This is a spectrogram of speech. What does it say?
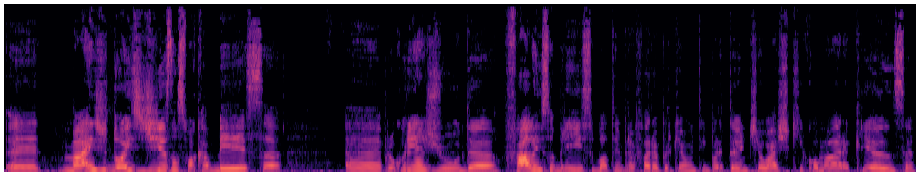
é, mais de dois dias na sua cabeça. É, procurem ajuda, falem sobre isso, botem pra fora porque é muito importante. Eu acho que, como eu era criança,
